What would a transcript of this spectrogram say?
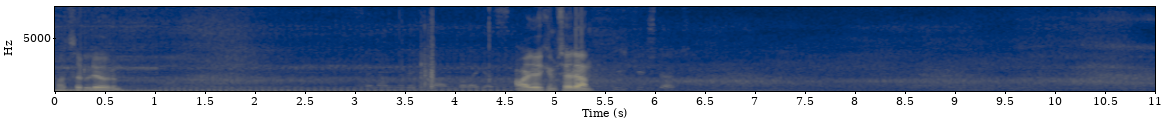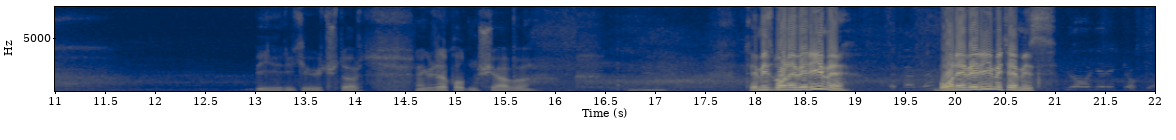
Hatırlıyorum. Gelsin. Aleykümselam. 1 2 3 4. Bir, iki, üç, dört. Ne güzel kodmuş ya bu. Temiz bone vereyim mi? Efendim? Bone vereyim mi temiz? Yok gerek yok ya.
